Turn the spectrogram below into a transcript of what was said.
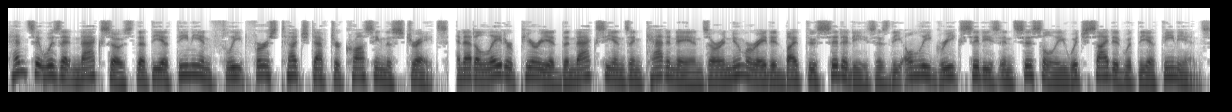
Hence it was at Naxos that the Athenian fleet first touched after crossing the straits, and at a later period the Naxians and Catanaeans are enumerated by Thucydides as the only Greek cities in Sicily which sided with the Athenians.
